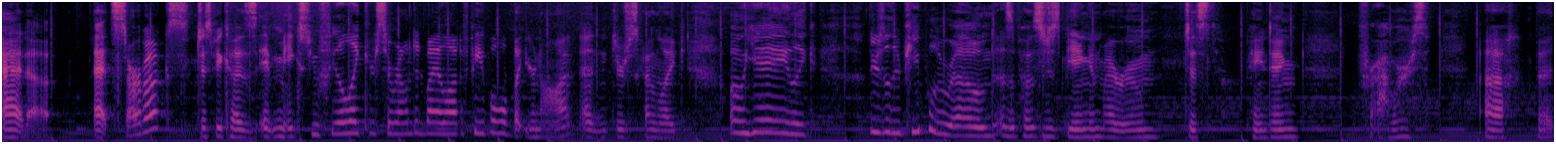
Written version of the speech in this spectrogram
at uh, at Starbucks just because it makes you feel like you're surrounded by a lot of people, but you're not, and you're just kind of like, oh yay, like there's other people around, as opposed to just being in my room just painting for hours. Uh, but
